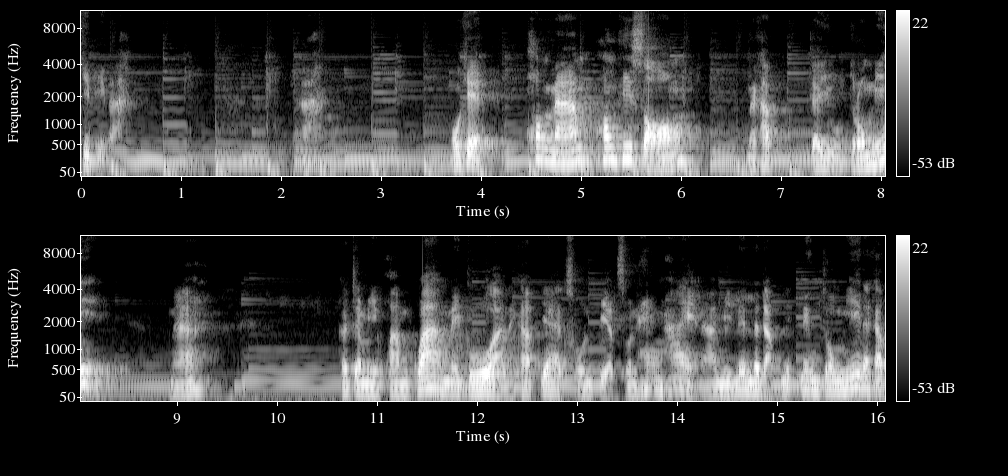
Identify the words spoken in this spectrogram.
คลิปอีกนะอะโอเค ห้องน้ำห้องที่สองนะครับ จะอยู่ตรงนี้นะ ก็จะมีความกว้างในตัวนะครับ แยกโซนเปียกโซนแห้งให้นะ มีเล่นระดับนิดนึงตรงนี้นะครับ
